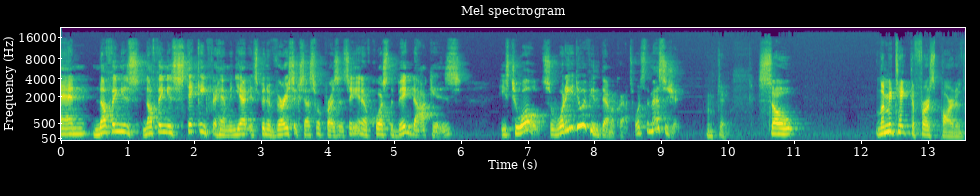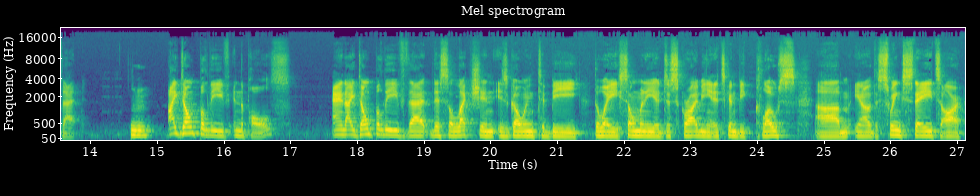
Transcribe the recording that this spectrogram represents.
and nothing is nothing is sticking for him. And yet, it's been a very successful presidency. And of course, the big knock is he's too old. So, what do you do if you're the Democrats? What's the messaging? Okay. So let me take the first part of that. I don't believe in the polls, and I don't believe that this election is going to be the way so many are describing it. It's going to be close. Um, you know, the swing states are.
